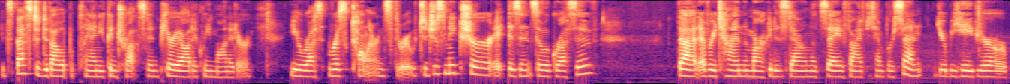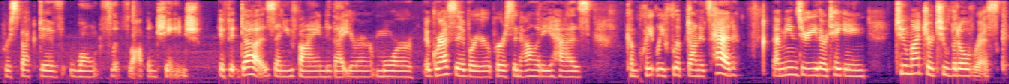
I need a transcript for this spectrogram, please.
it's best to develop a plan you can trust and periodically monitor your risk tolerance through to just make sure it isn't so aggressive that every time the market is down, let's say 5 to 10%, your behavior or perspective won't flip flop and change. If it does, and you find that you're more aggressive or your personality has completely flipped on its head, that means you're either taking too much or too little risk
